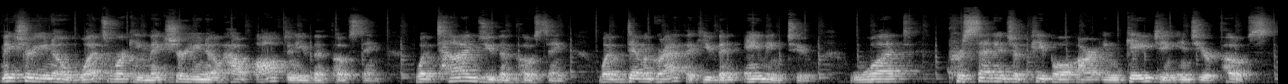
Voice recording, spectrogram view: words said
Make sure you know what's working. Make sure you know how often you've been posting, what times you've been posting, what demographic you've been aiming to, what percentage of people are engaging into your posts.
